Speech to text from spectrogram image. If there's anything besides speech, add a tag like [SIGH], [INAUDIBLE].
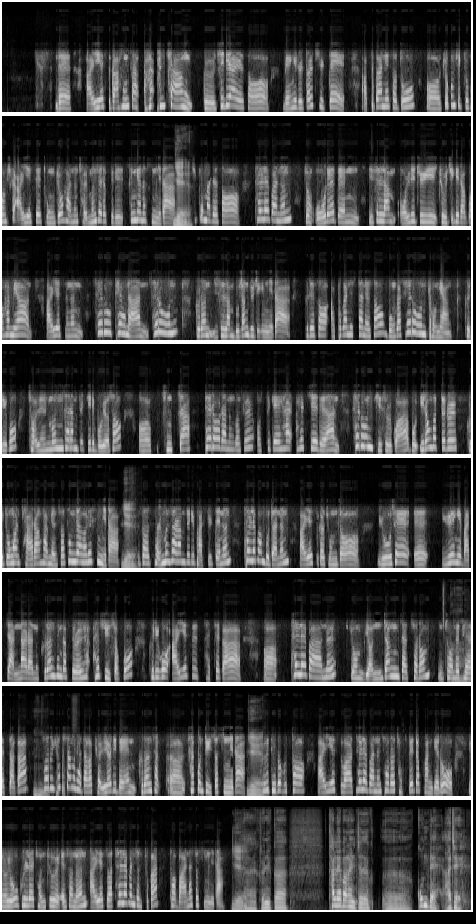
네, IS가 항상 하- 한창 그 시리아에서 맹위를 떨칠 때 아프간에서도 어 조금씩 조금씩 IS에 동조하는 젊은 세력들이 생겨났습니다. 예. 쉽게 말해서 탈레반은 좀 오래된 이슬람 원리주의 조직이라고 하면 IS는 새로 태어난 새로운 그런 이슬람 무장 조직입니다. 그래서 아프가니스탄에서 뭔가 새로운 경향 그리고 젊은 사람들끼리 모여서 어 진짜 테러라는 것을 어떻게 하- 할지에 대한 새로운 기술과 뭐 이런 것들을 그동안 자랑하면서 성장을 했습니다. 예. 그래서 젊은 사람들이 봤을 때는 탈레반보다는 IS가 좀 더 요새 유행에 맞지 않나라는 그런 생각들을 할 수 있었고 그리고 IS 자체가 어, 탈레반을 좀 연장자처럼 전에 아. 대했다가 음흠. 서로 협상을 하다가 결렬이 된 그런 사, 어, 사건도 있었습니다. 예. 그 뒤로부터 IS와 탈레반은 서로 적대적 관계로 요, 요 근래 전투에서는 IS와 탈레반 전투가 더 많았었습니다. 예. 네, 그러니까 탈레반은 이제 어, 꼰대, 아재.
